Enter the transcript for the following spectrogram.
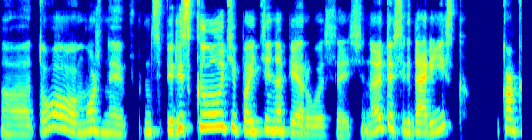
а, то можно, в принципе, рискнуть и пойти на первую сессию. Но это всегда риск, как,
